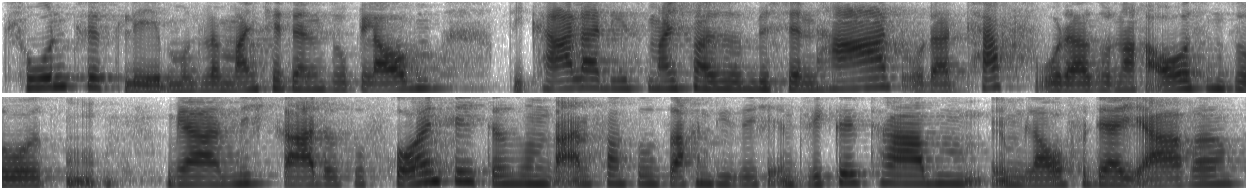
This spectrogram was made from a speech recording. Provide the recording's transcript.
schon fürs Leben. Und wenn manche dann so glauben, die Carla, die ist manchmal so ein bisschen hart oder tough oder so nach außen so, ja, nicht gerade so freundlich, das sind einfach so Sachen, die sich entwickelt haben im Laufe der Jahre.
